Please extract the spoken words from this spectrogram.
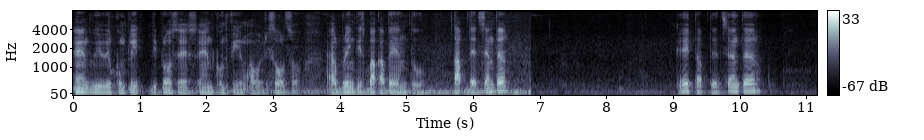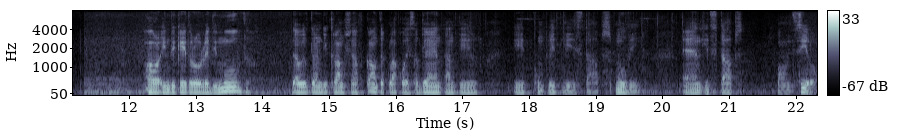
And we will complete the process and confirm our result so I'll bring this back again to top dead center. Okay top dead center. Our indicator already moved. I will turn the crankshaft counterclockwise again until it completely stops moving. And it stops on zero.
